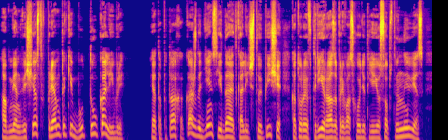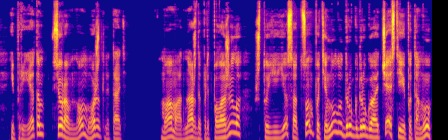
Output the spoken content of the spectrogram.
обмен веществ прям-таки будто у калибри. Эта птаха каждый день съедает количество пищи, которое в три раза превосходит ее собственный вес, и при этом все равно может летать. Мама однажды предположила, что ее с отцом потянуло друг к другу отчасти и потому,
